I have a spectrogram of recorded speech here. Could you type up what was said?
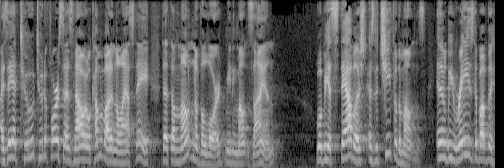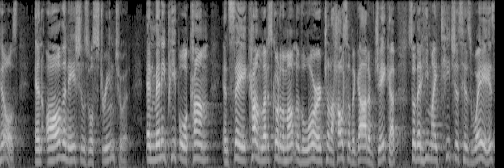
Isaiah 2, 2 to 4 says, Now it will come about in the last day that the mountain of the Lord, meaning Mount Zion, will be established as the chief of the mountains, and it'll be raised above the hills, and all the nations will stream to it. And many people will come and say, Come, let us go to the mountain of the Lord, to the house of the God of Jacob, so that he might teach us his ways,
